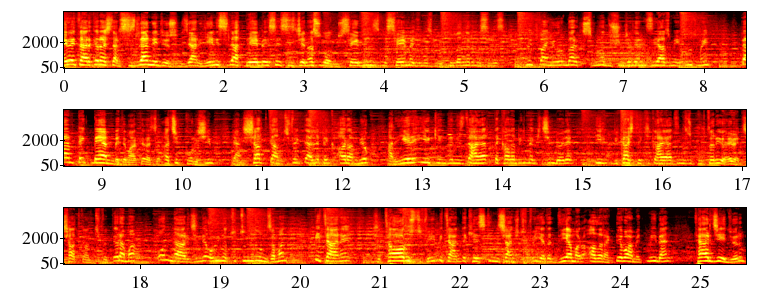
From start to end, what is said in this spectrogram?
evet arkadaşlar sizler ne diyorsunuz? Yani yeni silah DBS sizce nasıl olmuş? Sevdiniz mi, sevmediniz mi? Kullanır mısınız? Lütfen yorumlar kısmına düşüncelerinizi yazmayı unutmayın. Ben pek beğenmedim arkadaşlar. Açık konuşayım. Yani shotgun tüfeklerle pek aram yok. Hani yere ilk indiğinizde hayatta kalabilmek için böyle ilk birkaç dakika hayatınızı kurtarıyor. Evet shotgun tüfekler ama onun haricinde oyuna tutunduğum zaman bir tane işte taarruz tüfeği, bir tane de keskin nişancı tüfeği ya da DMR alarak devam etmeyi ben tercih ediyorum.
